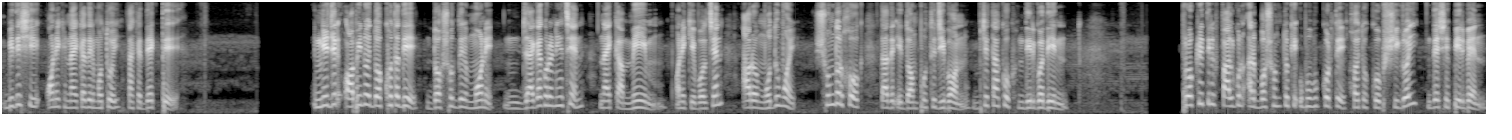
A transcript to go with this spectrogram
বিদেশি অনেক নায়িকাদের মতোই তাকে দেখতে। নিজের অভিনয় দক্ষতা দিয়ে দর্শকদের মনে জায়গা করে নিয়েছেন নায়িকা মিম। অনেকে বলছেন, আরও মধুময়, সুন্দর হোক তাদের এই দম্পতি জীবন, বেঁচে থাকুক দীর্ঘদিন। প্রকৃতির ফাল্গুন আর বসন্তকে উপভোগ করতে হয়তো খুব শীঘ্রই দেশে ফিরবেন।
